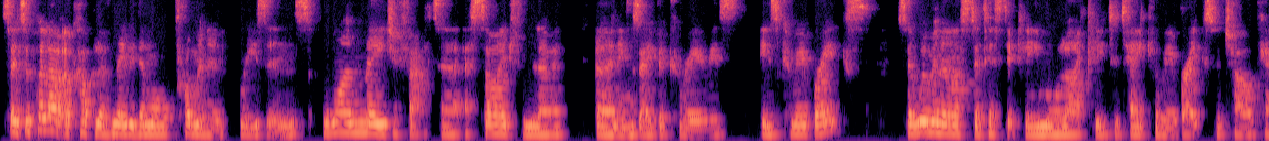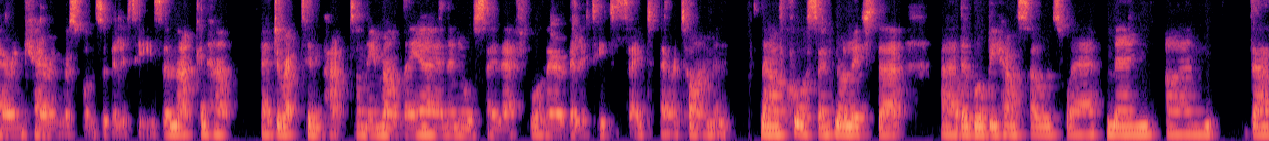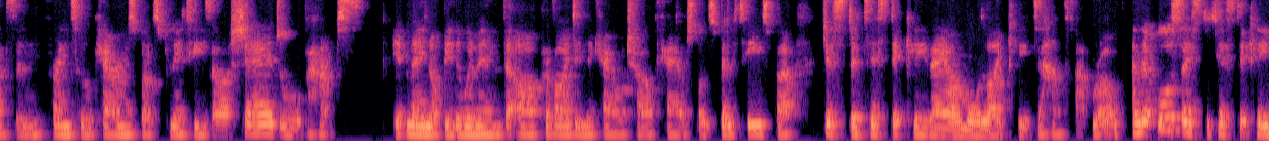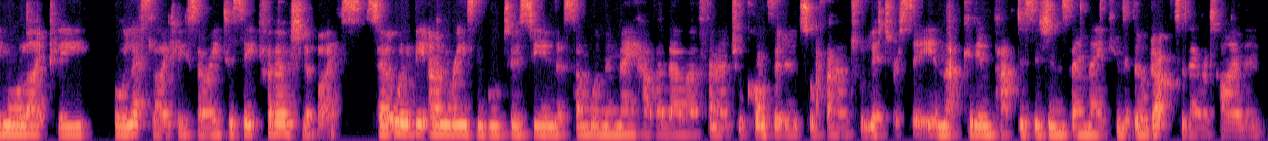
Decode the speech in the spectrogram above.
So, to pull out a couple of maybe the more prominent reasons, one major factor, aside from lower earnings over career is is career breaks. So women are statistically more likely to take career breaks for childcare and caring responsibilities, and that can have a direct impact on the amount they earn and also therefore their ability to save to their retirement. Now, of course, I acknowledge that uh, there will be households where men and dads and parental caring responsibilities are shared, or perhaps it may not be the women that are providing the care or childcare responsibilities, but just statistically, they are more likely to have that role. And they're also statistically more likely or less likely, sorry, to seek financial advice. So it wouldn't be unreasonable to assume that some women may have a lower financial confidence or financial literacy, and that could impact decisions they make in the build up to their retirement,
